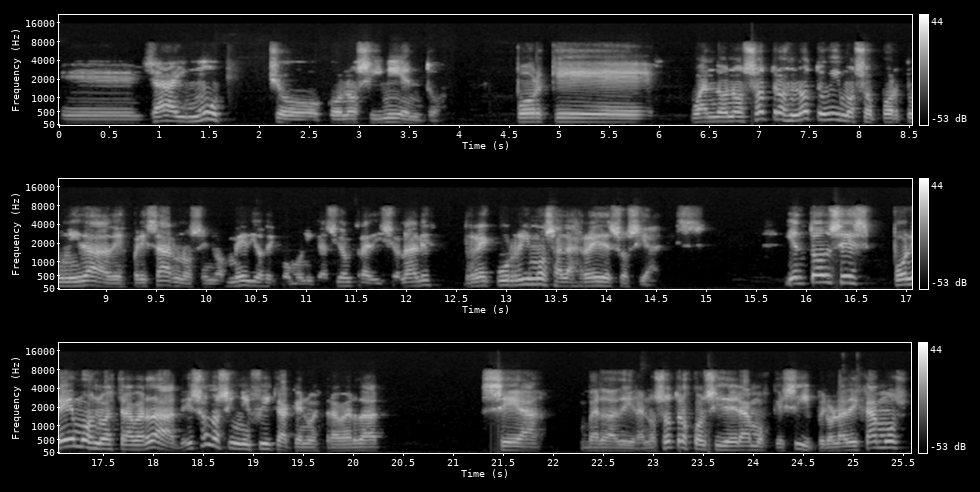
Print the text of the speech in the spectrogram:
eh, ya hay mucho conocimiento, porque cuando nosotros no tuvimos oportunidad de expresarnos en los medios de comunicación tradicionales, recurrimos a las redes sociales. Y entonces ponemos nuestra verdad. Eso no significa que nuestra verdad sea verdadera. Nosotros consideramos que sí, pero la dejamos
